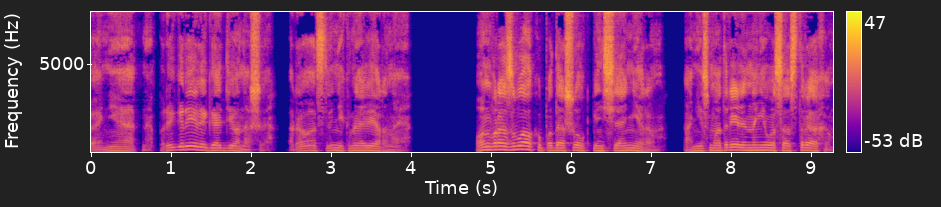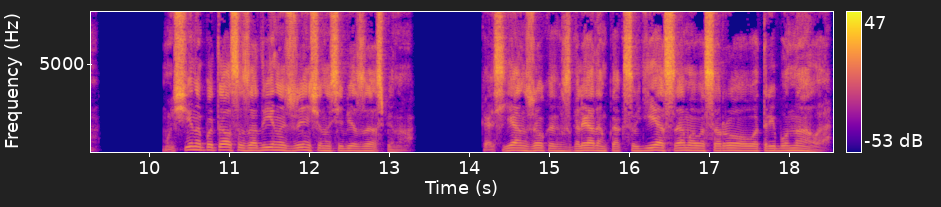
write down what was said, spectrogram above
Понятно. Пригрели гаденыша. Родственник, наверное. Он в развалку подошел к пенсионерам. Они смотрели на него со страхом. Мужчина пытался задвинуть женщину себе за спину. Касьян жег их взглядом, как судья самого сурового трибунала.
